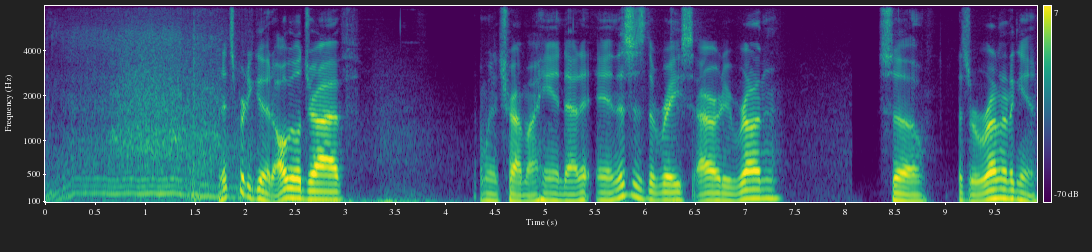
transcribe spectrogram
And it's pretty good. All-wheel drive. I'm going to try my hand at it. And this is the race I already run. So, let's run it again.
